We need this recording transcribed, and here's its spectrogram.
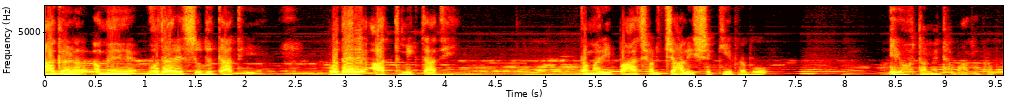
આગળ અમે વધારે શુદ્ધતાથી, વધારે આત્મિકતાથી તમારી પાછળ ચાલી શકીએ પ્રભુ. એવો તમે થવા દો પ્રભુ.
